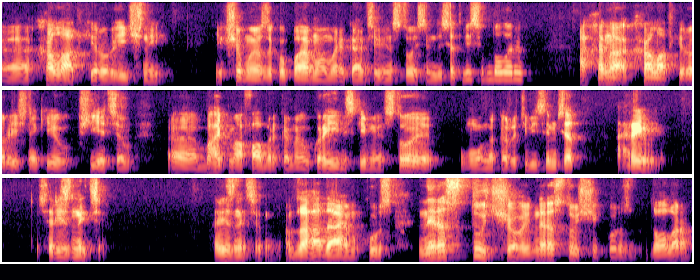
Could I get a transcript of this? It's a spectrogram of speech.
е, халат хірургічний, якщо ми його закупаємо американців, він стоїть 78 доларів, а хана, халат хірургічний, який шиється е, багатьма фабриками українськими стоїть, умовно кажучи, 80 гривень. Тобто різниця. Різниця. От загадаємо курс неростучого, неростущий курс долара.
